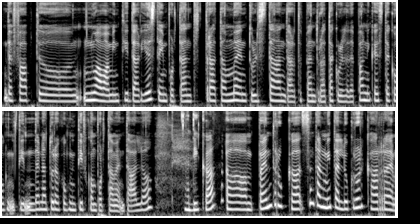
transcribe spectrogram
de fapt, uh, nu am amintit, dar este important, tratamentul standard pentru atacurile de panică este cognitiv, de natură cognitiv-comportamentală. Adică? Uh, pentru că sunt anumite lucruri care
